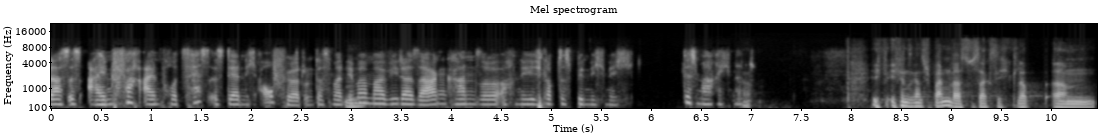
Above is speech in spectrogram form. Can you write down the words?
dass es einfach ein Prozess ist, der nicht aufhört und dass man mhm. immer mal wieder sagen kann, so, ach nee, ich glaube, das bin ich nicht. Das mache ich nicht. Ja. Ich, ich finde es ganz spannend, was du sagst. Ich glaube, ähm,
